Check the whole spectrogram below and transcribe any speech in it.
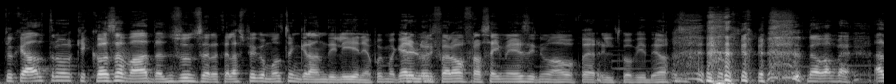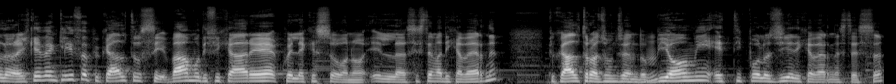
più che altro che cosa va ad aggiungere? Te la spiego molto in grandi linee, poi magari lo Mhm. rifarò fra sei mesi di nuovo per il tuo video. no, vabbè. Allora, il Cave and Cliff più che altro sì, va a modificare quelle che sono il sistema di caverne, più che altro aggiungendo Mhm. biomi e tipologie di caverne stesse.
